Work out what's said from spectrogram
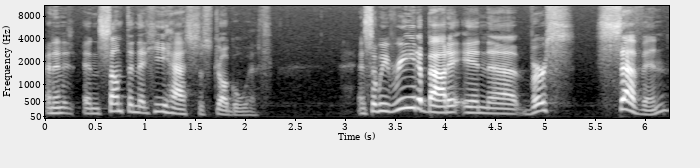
and, and something that he has to struggle with. And so we read about it in uh, verse 7,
